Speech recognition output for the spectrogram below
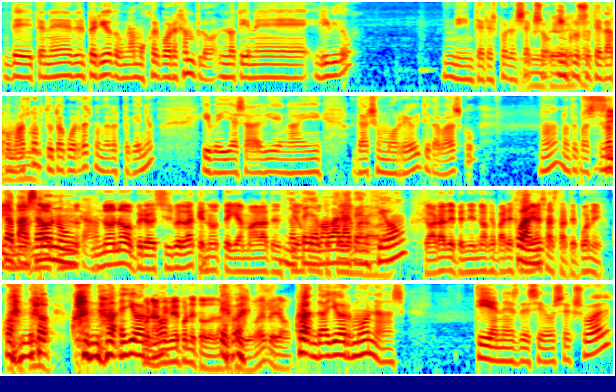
de tener el periodo, una mujer, por ejemplo, no tiene líbido ni interés por el sexo. interés, Incluso te da como asco. ¿Tú te acuerdas cuando eras pequeño y veías a alguien ahí darse un morreo y te daba asco? ¿No? ¿No te, pasa- no te ha pasado no, nunca? No, no, pero sí es verdad que no te llamaba la atención. No te llamaba la llamar ahora. atención. Que ahora, dependiendo a qué pareja Cuando- veas, hasta te pone. Cuando, Bueno, cuando hay hormonas. bueno, a mí me pone todo, también te digo, ¿eh? Pero... Cuando hay hormonas, tienes deseo sexual.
